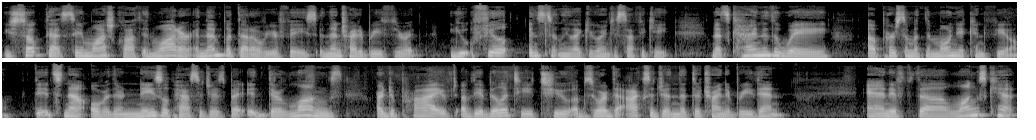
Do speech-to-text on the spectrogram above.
you soak that same washcloth in water and then put that over your face and then try to breathe through it. You feel instantly like you're going to suffocate. And that's kind of the way a person with pneumonia can feel. It's not over their nasal passages, but it, their lungs are deprived of the ability to absorb the oxygen that they're trying to breathe in. And if the lungs can't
